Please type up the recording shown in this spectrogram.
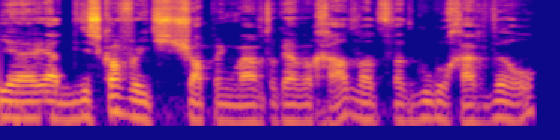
die, eh, ja, die discovery shopping waar we het ook hebben gehad, wat, wat Google graag wil.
